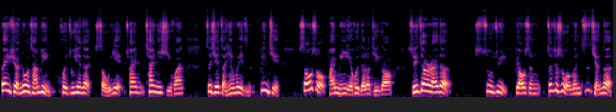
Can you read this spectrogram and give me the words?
被选中的产品会出现在首页，猜猜你喜欢这些展现位置，并且搜索排名也会得到提高，随之而来的数据飙升。这就是我们之前的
